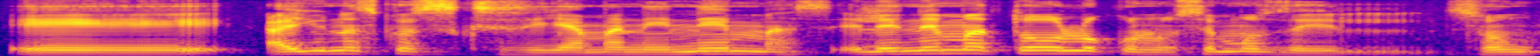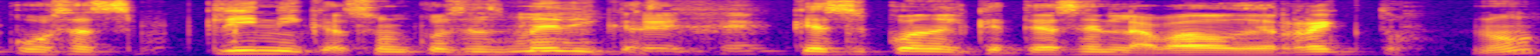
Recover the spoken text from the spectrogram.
Eh, hay unas cosas que se llaman enemas. El enema todo lo conocemos del, son cosas clínicas, son cosas médicas, que es con el que te hacen lavado de recto, ¿no?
